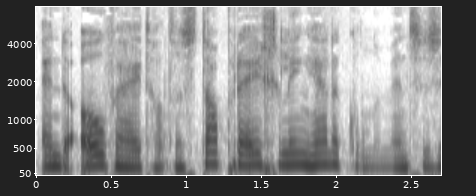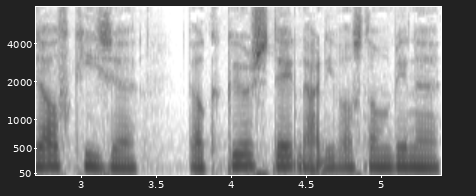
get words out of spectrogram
En de overheid had een stapregeling. Hè, dan konden mensen zelf kiezen welke cursus deed. Nou, die was dan binnen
